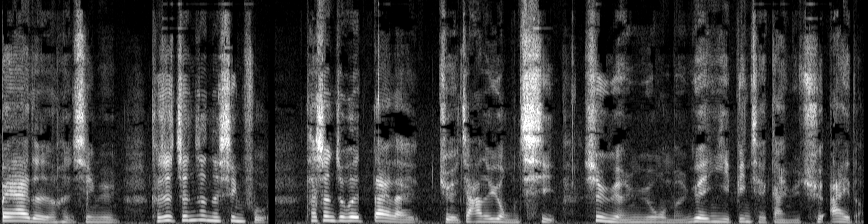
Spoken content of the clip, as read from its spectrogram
被爱的人很幸运，可是真正的幸福，它甚至会带来绝佳的勇气，是源于我们愿意并且敢于去爱的。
